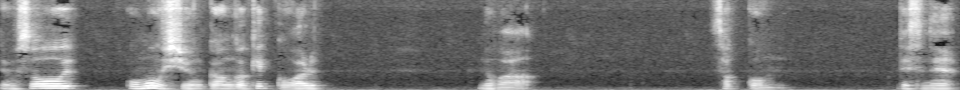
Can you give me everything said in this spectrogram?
でもそう思う瞬間が結構あるのが昨今ですね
